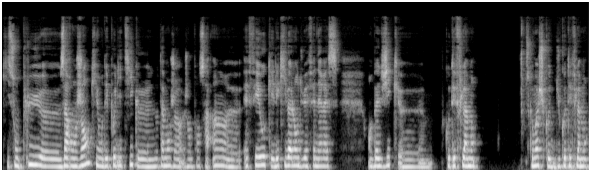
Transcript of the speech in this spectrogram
qui sont plus arrangeants, qui ont des politiques, notamment j'en pense à un FEO qui est l'équivalent du FNRS en Belgique côté flamand. Parce que moi, je suis du côté flamand.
